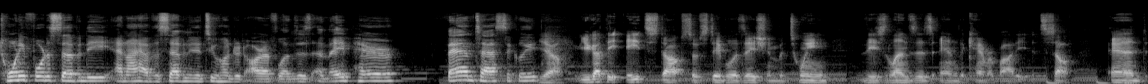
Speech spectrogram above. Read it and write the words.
24 to 70, and I have the 70 to 200 RF lenses, and they pair fantastically. Yeah, you got the eight stops of stabilization between these lenses and the camera body itself. And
